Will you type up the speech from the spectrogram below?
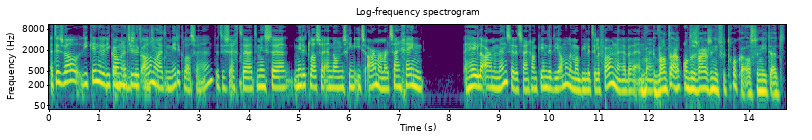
Het is wel, die kinderen die komen natuurlijk allemaal uit de middenklasse. Hè? Dit is echt, eh, tenminste, middenklasse en dan misschien iets armer. Maar het zijn geen hele arme mensen. Het zijn gewoon kinderen die allemaal een mobiele telefoon hebben. En, eh, Want anders waren ze niet vertrokken als ze niet uit...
